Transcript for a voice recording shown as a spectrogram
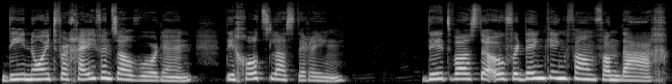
die nooit vergeven zal worden, die godslastering. Dit was de overdenking van vandaag.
